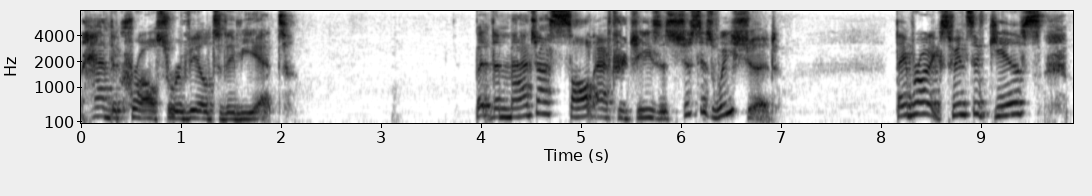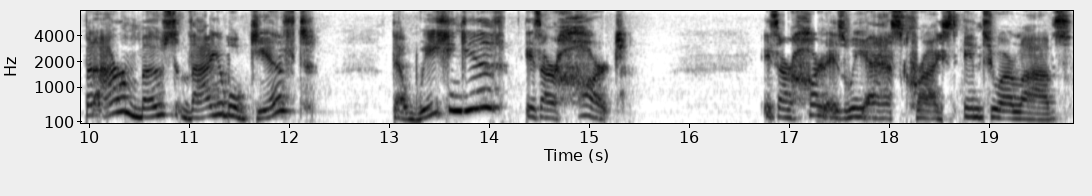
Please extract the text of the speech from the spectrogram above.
had the cross revealed to them yet. But the Magi sought after Jesus just as we should. They brought expensive gifts, but our most valuable gift that we can give is our heart. It's our heart as we ask Christ into our lives.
